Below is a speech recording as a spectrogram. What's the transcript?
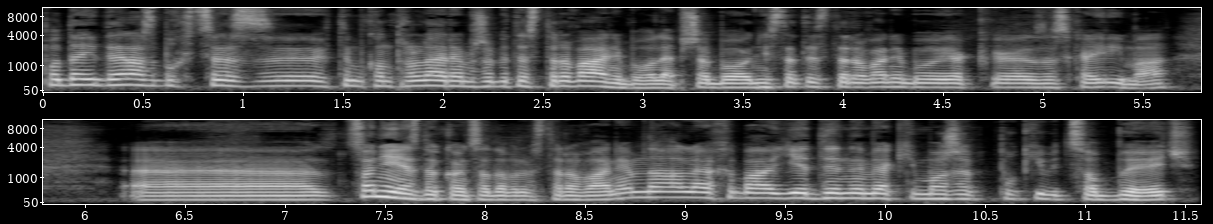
podejdę raz, bo chcę z tym kontrolerem, żeby te sterowanie było lepsze, bo niestety sterowanie było jak ze Skyrima. E, co nie jest do końca dobrym sterowaniem, no ale chyba jedynym, jaki może póki co być,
